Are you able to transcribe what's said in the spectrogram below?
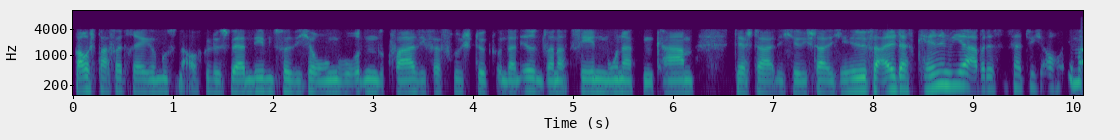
Bausparverträge mussten aufgelöst werden. Lebensversicherungen wurden quasi verfrühstückt. Und dann irgendwann nach zehn Monaten kam der staatliche, die staatliche Hilfe. All das kennen wir. Aber das ist natürlich auch immer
